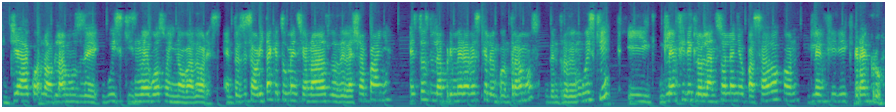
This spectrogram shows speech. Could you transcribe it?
ya cuando hablamos de whiskies nuevos o innovadores. Entonces, ahorita que tú mencionabas lo de la champaña, esto es la primera vez que lo encontramos dentro de un whisky y Glenfiddich lo lanzó el año pasado con Glenfiddich Grand Cru.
